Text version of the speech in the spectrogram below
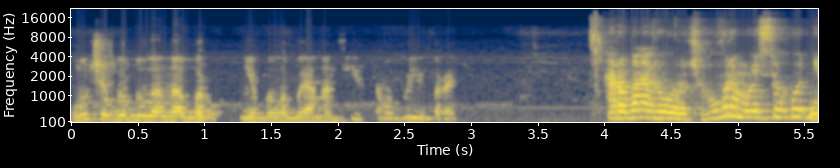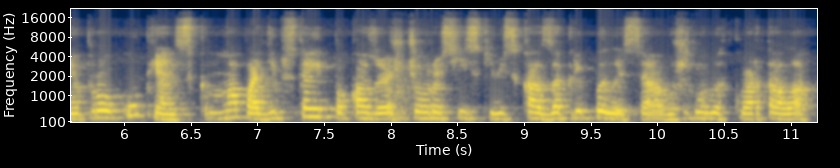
Лучше бы было наоборот. Не было бы анонсистов, а были бы ракеты. Романе Григоровичу, говоримо і сьогодні про Куп'янськ. Мапа Діпстейт показує, що російські війська закріпилися в житлових кварталах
